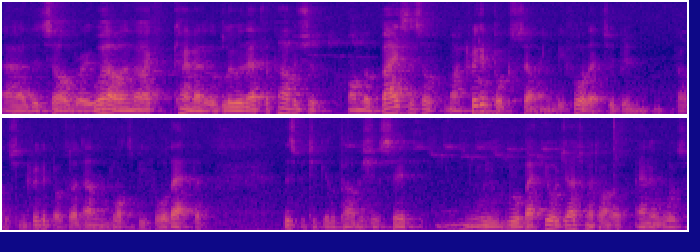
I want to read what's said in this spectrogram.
uh, that sold very well, and I came out of the blue with that. The publisher, on the basis of my cricket books selling, before that she'd been publishing cricket books, I'd done lots before that, but this particular publisher said, we, we'll back your judgment on it, and it was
